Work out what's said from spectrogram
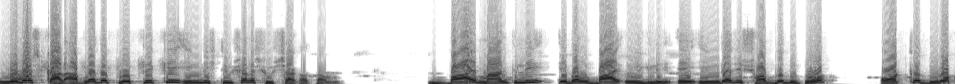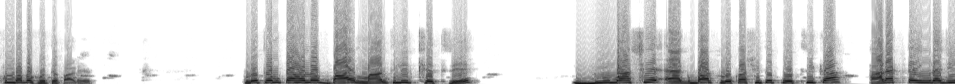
নমস্কার, আপনাদের প্রত্যেককে ইংলিশ টিউশনে সুস্বাগতম। বাই মান্থলি এবং বাই উইকলি এই ইংরাজি শব্দ দুটো অর্থ দুরকম ভাবে হতে পারে। প্রথমটা হলো বাই মান্থলির ক্ষেত্রে দু মাসে একবার প্রকাশিত পত্রিকা আর একটা ইংরাজি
